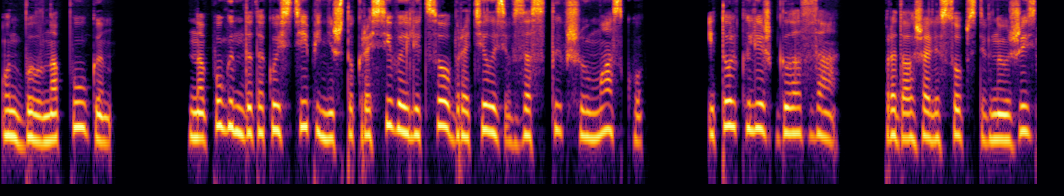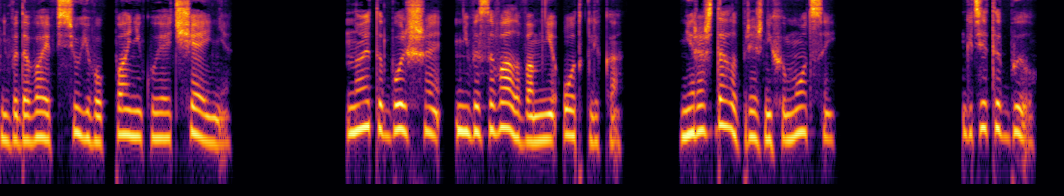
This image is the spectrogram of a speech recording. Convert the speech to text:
он был напуган. Напуган до такой степени, что красивое лицо обратилось в застывшую маску, и только лишь глаза продолжали собственную жизнь, выдавая всю его панику и отчаяние. Но это больше не вызывало во мне отклика не рождала прежних эмоций. Где ты был?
